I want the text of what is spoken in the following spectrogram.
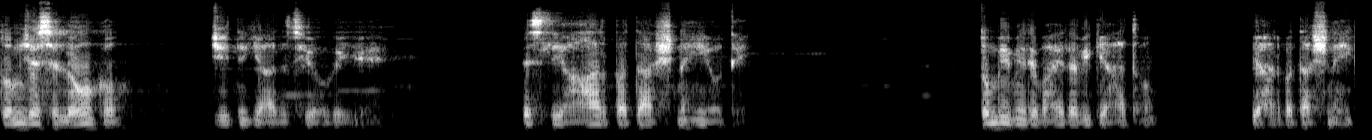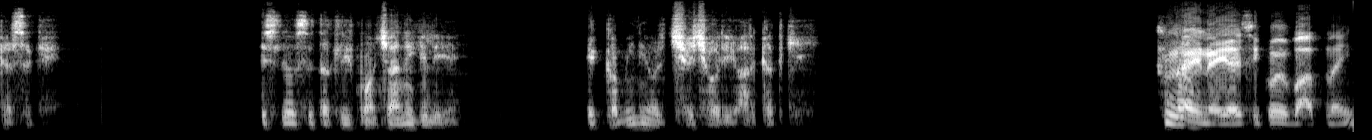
तुम जैसे लोगों को जीतने की आदत ही हो गई है, इसलिए हार बर्दाश्त नहीं होती। तुम भी मेरे भाई रवि के हाथ हो, ये हार बर्दाश्त नहीं कर सके। इसलिए उसे तकलीफ़ पहुँचाने के लिए एक कमीनी और छेछोरी हरकत की। नहीं नहीं, ऐसी कोई बात नहीं।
